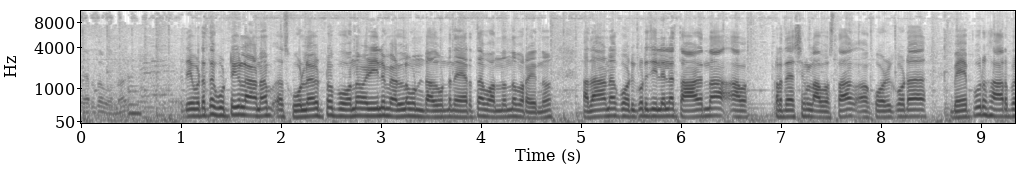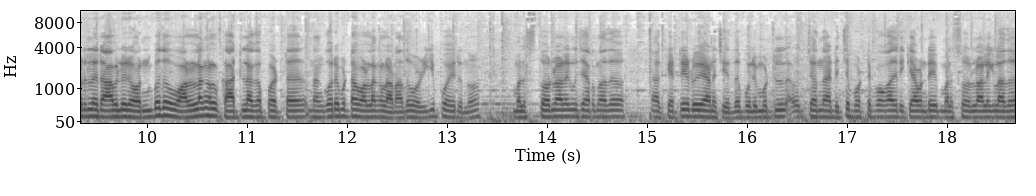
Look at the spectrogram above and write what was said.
നേരത്തെ പോകുന്നത്? ഇത് ഇവിടുത്തെ കുട്ടികളാണ് സ്കൂളിലോട്ട് പോകുന്ന വഴിയിലും വെള്ളമുണ്ട് അതുകൊണ്ട് നേരത്തെ വന്നെന്ന് പറയുന്നു. അതാണ് കോഴിക്കോട് ജില്ലയിലെ താഴ്ന്ന പ്രദേശങ്ങളുടെ അവസ്ഥ. കോഴിക്കോട് ബേപ്പൂർ ഹാർബറിൽ രാവിലെ ഒരു ഒൻപത് വള്ളങ്ങൾ കാറ്റിലകപ്പെട്ട് നങ്കൂരമിട്ട വള്ളങ്ങളാണ്. അത് ഒഴുകിപ്പോയിരുന്നു. മത്സ്യത്തൊഴിലാളികൾ ചേർന്നത് കെട്ടിയിടുകയാണ് ചെയ്തത്. പുലിമുട്ടിൽ ചെന്ന് അടിച്ച് പൊട്ടിപ്പോകാതിരിക്കാൻ വേണ്ടി മത്സ്യത്തൊഴിലാളികൾ അത്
